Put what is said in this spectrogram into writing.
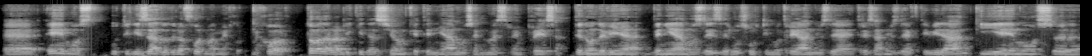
Eh, hemos utilizado de la forma mejor, toda la liquidación que teníamos en nuestra empresa, de donde veníamos desde los últimos tres años de, tres años de actividad y hemos, eh,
